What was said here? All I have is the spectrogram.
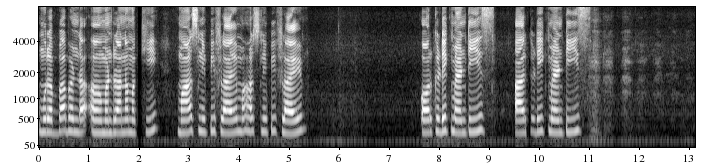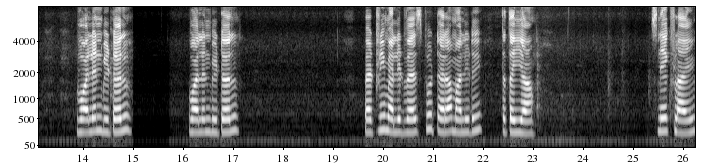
मुरब्बा, भंडा मंडराना, मक्खी marsh snipe fly marsh snipe fly, ऑर्किडिक मैंटीज, आर्किडिक mantis, violin beetle violin beetle, पैट्री मैलिड वेस्प, टेरा मालिडी ततैया स्नैक फ्लाई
